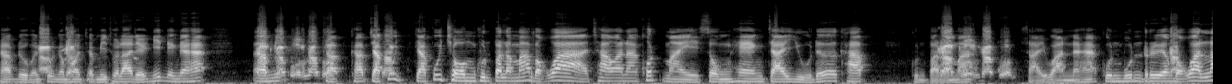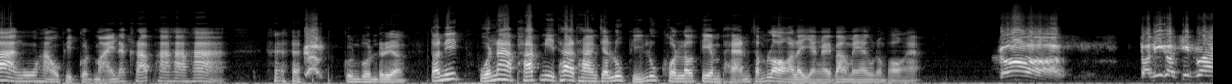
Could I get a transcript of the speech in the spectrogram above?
ครับ ดูเหมือนครับคุณกำพรจะมีธุระเดี๋ยวอีกนิดนึงนะฮะ ครัอ่าบมีครับผมครับผมครับครับจากผู้ครับจากผู้ชมคุณปรมาบอกว่า ชาวอนาคตใหม่ส่งแหงใจอยู่เด้อครับ คุณปครรับมาผมครับผมสายวันนะฮะ คุณบุญเรืองครับบอกว่าล่างูเห่าผิดกฎหมายนะครับฮ่าฮ่าฮ่าครับคุณบุญเรือง ตอนนี้หัวหน้าพักนี่ท่าทางจะลูกผีลูกคนเราเตรียมแผนสำรองอะไรยังไงบ้างไหมฮะคุณลำพองฮะก็ตอนนี้ก็คิดว่า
